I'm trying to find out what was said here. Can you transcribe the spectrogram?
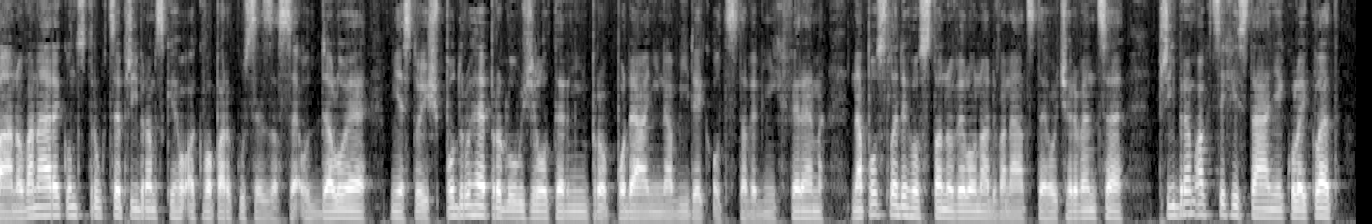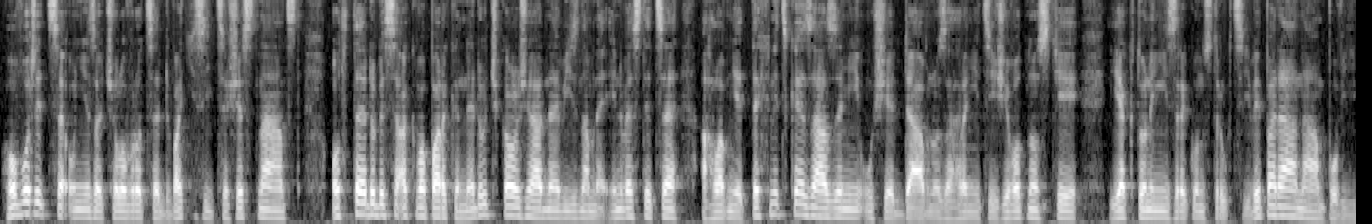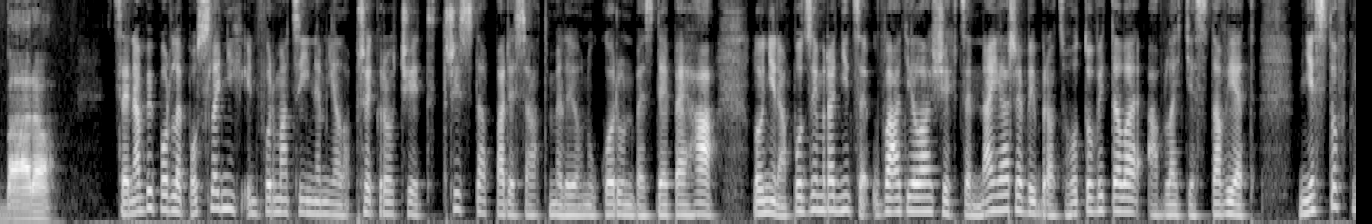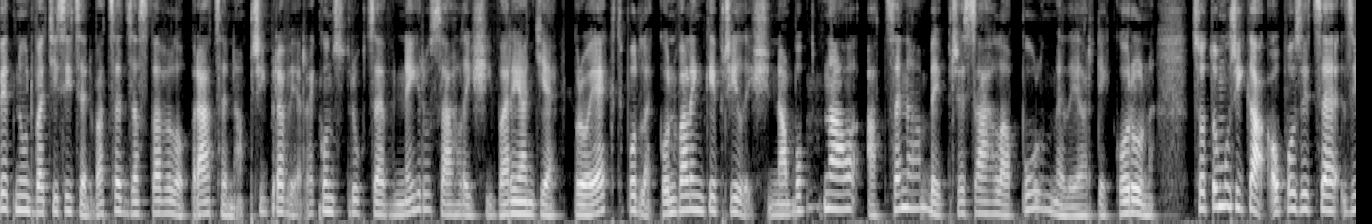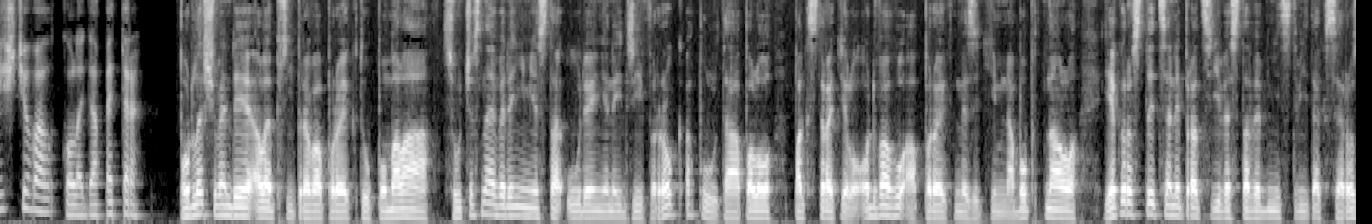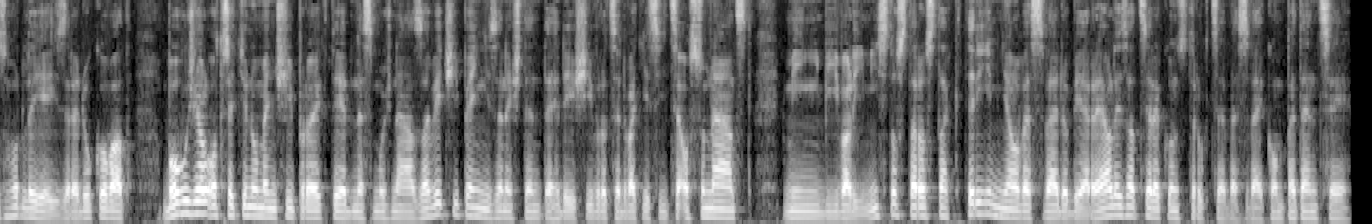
Plánovaná rekonstrukce příbramského akvaparku se zase oddaluje. Město již po druhé prodloužilo termín pro podání nabídek od stavebních firm. Naposledy ho stanovilo na 12. července. Příbram akci chystá několik let. Hovořit se o ně začalo v roce 2016. Od té doby se akvapark nedočkal žádné významné investice a hlavně technické zázemí už je dávno za hranicí životnosti. Jak to nyní s rekonstrukcí vypadá, nám poví Bára. Cena by podle posledních informací neměla překročit 350 milionů korun bez DPH. Loni na podzim radnice uváděla, že chce na jaře vybrat zhotovitele a v létě stavět. Město v květnu 2020 zastavilo práce na přípravě rekonstrukce v nejrozsáhlejší variantě. Projekt podle konvalinky příliš nabobtnal a cena by přesáhla půl miliardy korun. Co tomu říká opozice, zjišťoval kolega Petr. Podle Švendy je ale příprava projektu pomalá. Současné vedení města údajně nejdřív rok a půl tápalo, pak ztratilo odvahu a projekt mezi tím nabobtnal. Jak rostly ceny prací ve stavebnictví, tak se rozhodli jej zredukovat. Bohužel o třetinu menší projekt je dnes možná za větší peníze než ten tehdejší v roce 2018, míní bývalý místostarosta, který měl ve své době realizaci rekonstrukce ve své kompetenci.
